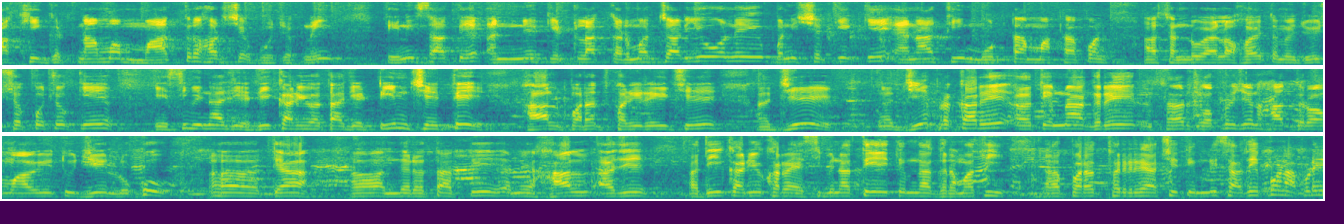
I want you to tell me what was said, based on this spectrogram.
આખી ઘટનામાં માત્ર હર્ષદ ભોજક નહીં, તેની સાથે અન્ય કેટલાક કર્મચારીઓ અને બની શકે કે એનાથી મોટા માથા પણ સંડોવાયેલા હોય. તમે જોઈ શકો છો કે એસીબીના જે અધિકારીઓ હતા, જે ટીમ છે તે હાલ પરત ફરી રહી છે. જે જે પ્રકારે તેમના ઘરે સર્ચ ઓપરેશન હાથ ધરવામાં આવ્યું હતું જે લોકો ત્યાં અંદર હતા તે અને હાલ આજે અધિકારીઓ ખરા એસીબીના તે તેમના ઘરમાંથી પરત ફરી રહ્યા છે. તેમની સાથે પણ આપણે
